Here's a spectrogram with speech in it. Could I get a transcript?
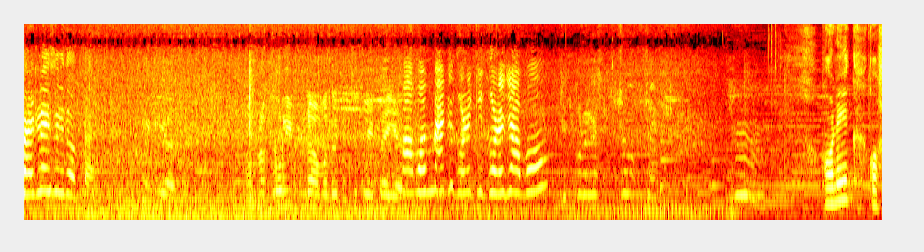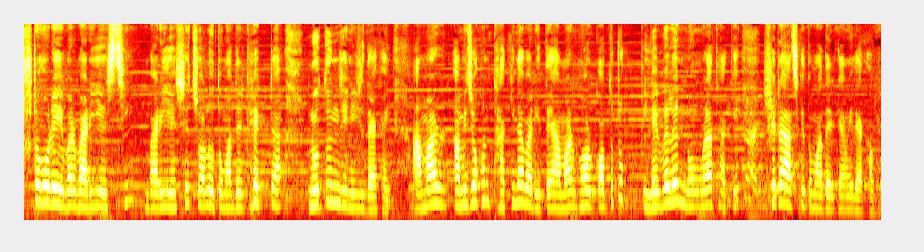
বাইক তোরটা ঠিকই আছে। আমরা গরিব না আমাদের কাছে তো এটাই আছে। বাবা ম্যাকে করে কি করে যাব? অনেক কষ্ট করে এবার বাড়ি এসেছি। বাড়ি এসে চলো তোমাদেরকে একটা নতুন জিনিস দেখাই। আমার আমি যখন থাকি না বাড়িতে আমার ঘর কতটুকু লেভেলের নোংরা থাকে সেটা আজকে তোমাদেরকে আমি দেখাবো।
